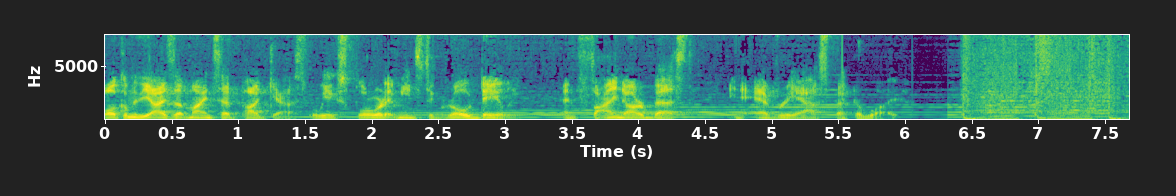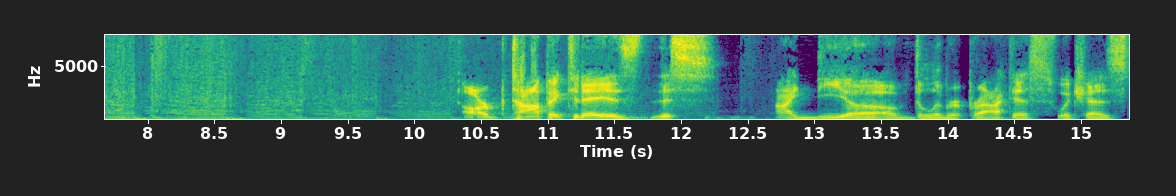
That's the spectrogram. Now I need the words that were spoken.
Welcome to the Eyes Up Mindset podcast, where we explore what it means to grow daily and find our best in every aspect of life. Our topic today is this idea of deliberate practice, which has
